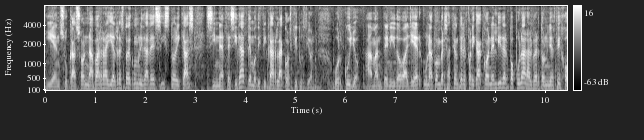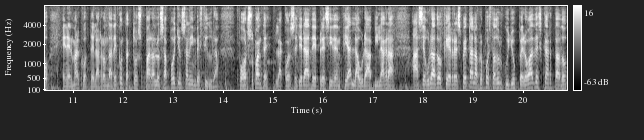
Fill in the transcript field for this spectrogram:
y en su caso Navarra y el resto de comunidades históricas sin necesidad de modificar la Constitución. Urcullo ha mantenido ayer una conversación telefónica con el líder popular Alberto Núñez Fijo en el marco de la ronda de contactos para los apoyos a la investidura. Por su parte, la consellera de Presidencia, Laura Vilagra, ha asegurado que respeta la propuesta de Urcullo, pero ha descartado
